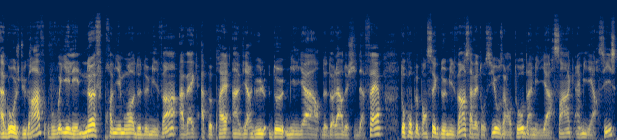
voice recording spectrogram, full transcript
À gauche du graphe, vous voyez les 9 premiers mois de 2020 avec à peu près 1,2 milliard de dollars de chiffre d'affaires. Donc on peut penser que 2020, ça va être aussi aux alentours d'un milliard 5, un milliard 6,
